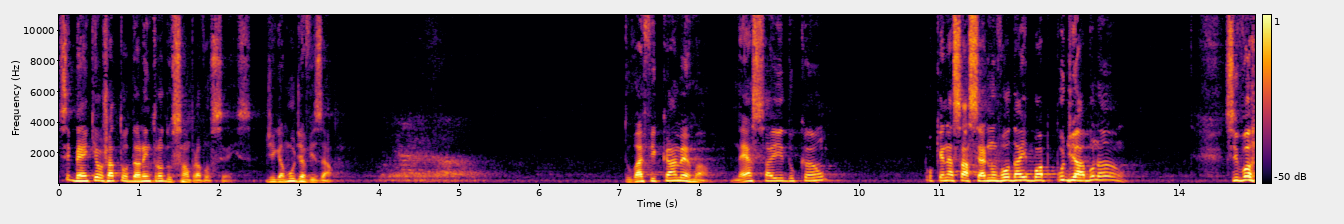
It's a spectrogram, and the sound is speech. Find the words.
Se bem que eu já estou dando a introdução para vocês. Diga, mude a visão. Tu vai ficar, meu irmão, nessa aí do cão, porque nessa série não vou dar ibope pro diabo, não. Se vou...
